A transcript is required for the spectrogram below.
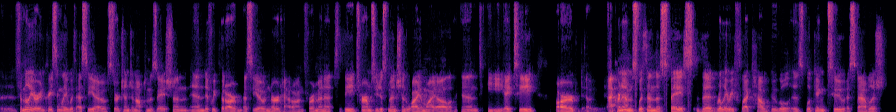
uh, familiar increasingly with seo search engine optimization. And if we put our seo nerd hat on for a minute the terms you just mentioned ymyl and eeat are uh, acronyms within the space that really reflect how Google is looking to establish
